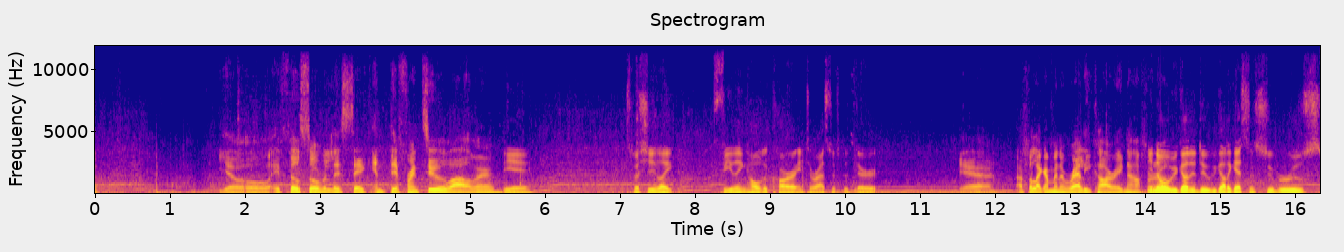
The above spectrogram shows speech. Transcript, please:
Yo, it feels so realistic and different too. Wow, man. Yeah. Especially like feeling how the car interacts with the dirt. Yeah, I feel like I'm in a rally car right now. You know real. what we gotta do? We gotta get some Subarus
